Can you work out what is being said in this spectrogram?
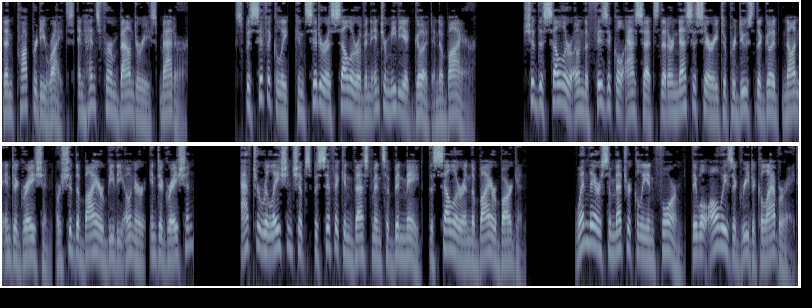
then property rights and hence firm boundaries matter. Specifically, consider a seller of an intermediate good and a buyer. Should the seller own the physical assets that are necessary to produce the good non-integration or should the buyer be the owner integration? After relationship-specific investments have been made, the seller and the buyer bargain. When they are symmetrically informed, they will always agree to collaborate.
